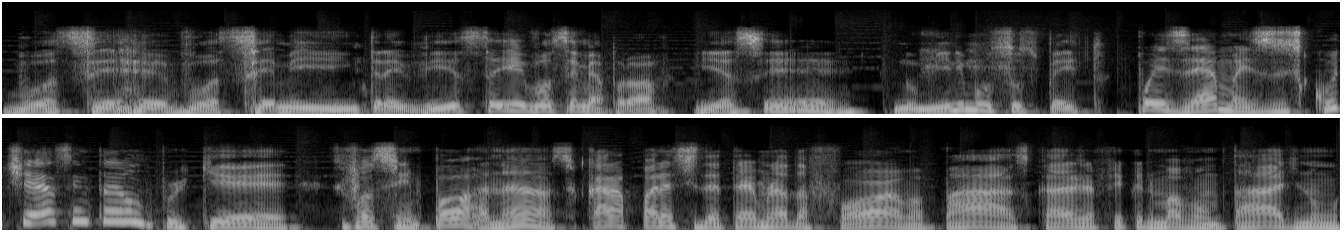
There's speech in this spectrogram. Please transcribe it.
você, você você me entrevista e você me aprova. Ia ser, no mínimo, suspeito. Pois é, mas escute essa então, porque se fosse assim, porra, não, se o cara aparece de determinada forma, pá, os caras já ficam de má vontade. Não...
